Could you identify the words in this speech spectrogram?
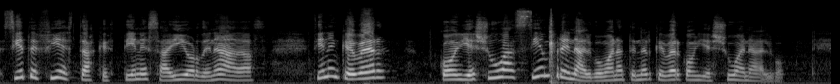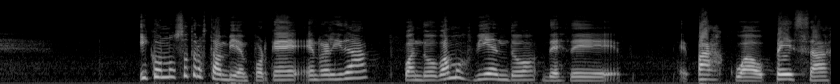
siete fiestas que tienes ahí ordenadas tienen que ver con Yeshua siempre en algo, van a tener que ver con Yeshua en algo. Y con nosotros también, porque en realidad cuando vamos viendo desde eh, Pascua o Pesaj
